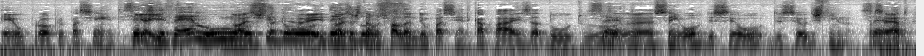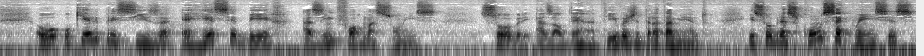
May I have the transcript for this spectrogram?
é o próprio paciente. Se e ele aí, estiver lúcido... Nós, está, aí, nós estamos dos... falando de um paciente capaz, adulto, uh, senhor de seu, de seu destino. Tá certo? certo? O, o que ele precisa é receber as informações sobre as alternativas de tratamento e sobre as consequências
